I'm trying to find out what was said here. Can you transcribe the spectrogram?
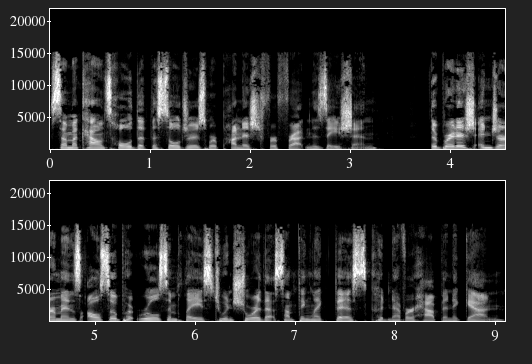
Some accounts hold that the soldiers were punished for fraternization. The British and Germans also put rules in place to ensure that something like this could never happen again.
